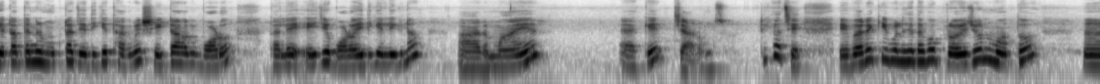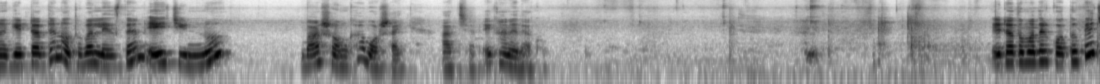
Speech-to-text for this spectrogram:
গেটার দেনের মুখটা যেদিকে থাকবে সেইটা হবে বড়। তাহলে এই যে বড় এইদিকে লিখলাম আর মায়ের একের চার অংশ ঠিক আছে? এবারে কি বলেছে দেখো প্রয়োজন মতো গেটার দেন অথবা লেস দেন এই চিহ্ন বা সংখ্যা বসাই। আচ্ছা এখানে দেখো। এটা তোমাদের কত পেজ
